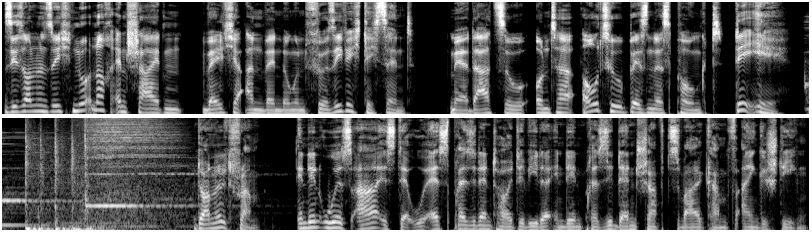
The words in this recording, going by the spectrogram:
Sie sollen sich nur noch entscheiden, welche Anwendungen für sie wichtig sind. Mehr dazu unter o2business.de. Donald Trump. In den USA ist der US-Präsident heute wieder in den Präsidentschaftswahlkampf eingestiegen.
